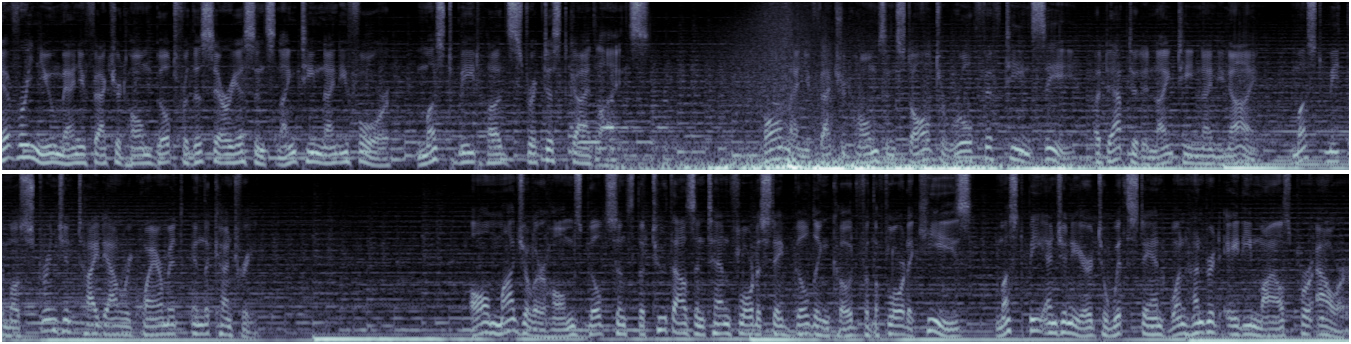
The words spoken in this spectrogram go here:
Every new manufactured home built for this area since 1994 must meet HUD's strictest guidelines. All manufactured homes installed to Rule 15C, adapted in 1999, must meet the most stringent tie-down requirement in the country. All modular homes built since the 2010 Florida State Building Code for the Florida Keys must be engineered to withstand 180 miles per hour.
